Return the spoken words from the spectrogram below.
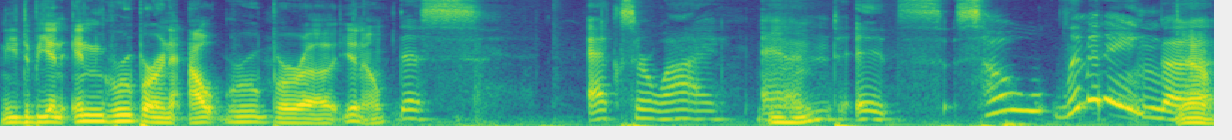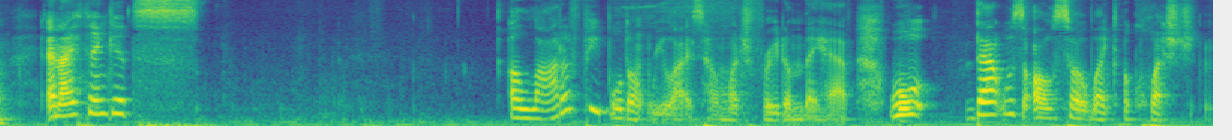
need to be an in group or an out group or a, you know, this X or Y, and it's so limiting. Yeah. And I think it's a lot of people don't realize how much freedom they have. Well, that was also like a question,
